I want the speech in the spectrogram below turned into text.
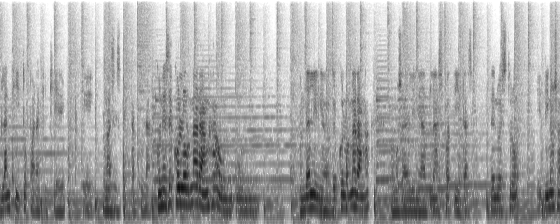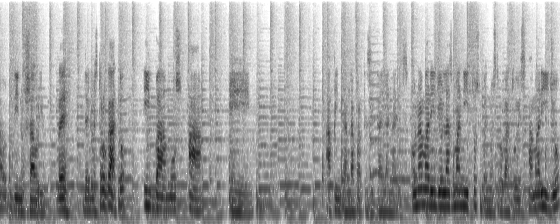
blanquito para que quede eh, más espectacular. Con ese color naranja, un, un, delineador de color naranja, vamos a delinear las patitas de nuestro dinosaurio, dinosaurio de nuestro gato y vamos a a pintar la partecita de la nariz. Con amarillo las manitos, pues nuestro gato es amarillo,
